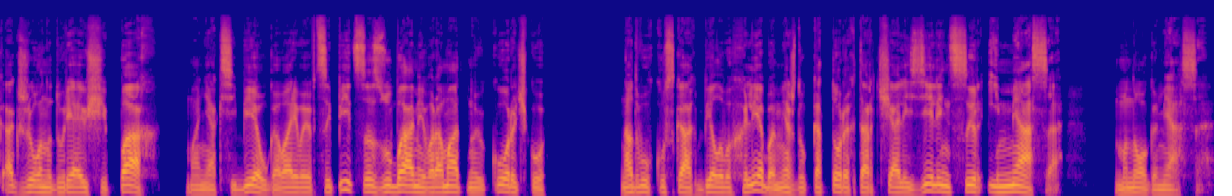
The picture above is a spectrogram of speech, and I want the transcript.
Как же он одуряющий пах, маня к себе, уговаривая вцепиться зубами в ароматную корочку на двух кусках белого хлеба, между которых торчали зелень, сыр и мясо. Много мяса.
